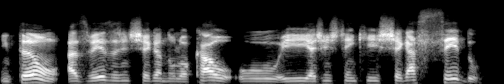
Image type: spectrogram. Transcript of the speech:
Então, às vezes a gente chega no local o, e a gente tem que chegar cedo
